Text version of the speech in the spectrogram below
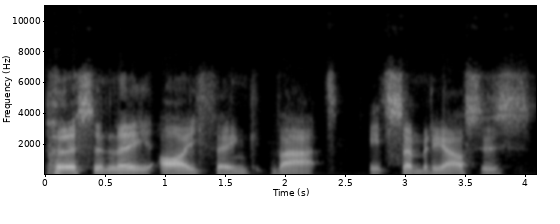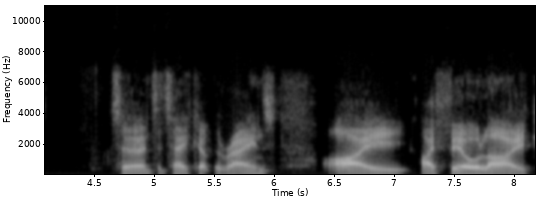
personally, I think that it's somebody else's turn to take up the reins. I I feel like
